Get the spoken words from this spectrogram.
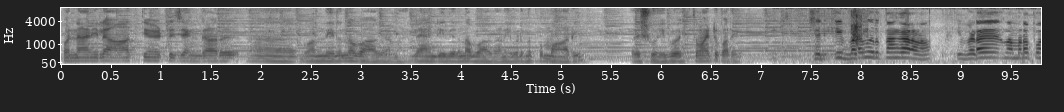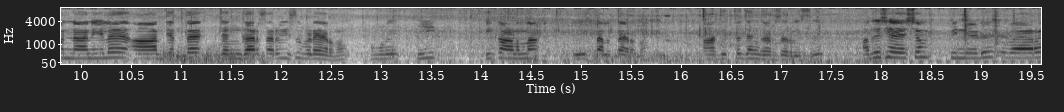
പൊന്നാനിയിൽ ആദ്യമായിട്ട് ജങ്കാർ വന്നിരുന്ന ഭാഗമാണ് ലാൻഡ് ചെയ്തിരുന്ന ഭാഗമാണ്. ഇവിടുന്ന് ഇപ്പോൾ മാറി അത് ഷുഹൈബ് വ്യക്തമായിട്ട് പറയും. ശരിക്കും ഇവിടെ നിർത്താൻ കാരണം ഇവിടെ നമ്മുടെ പൊന്നാനിയിലെ ആദ്യത്തെ ജങ്കാർ സർവീസ് ഇവിടെയായിരുന്നു. നമ്മൾ ഈ ഈ കാണുന്ന ഈ സ്ഥലത്തായിരുന്നു ആദ്യത്തെ ജങ്കാർ സർവീസ്. അതിനുശേഷം പിന്നീട് വേറെ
